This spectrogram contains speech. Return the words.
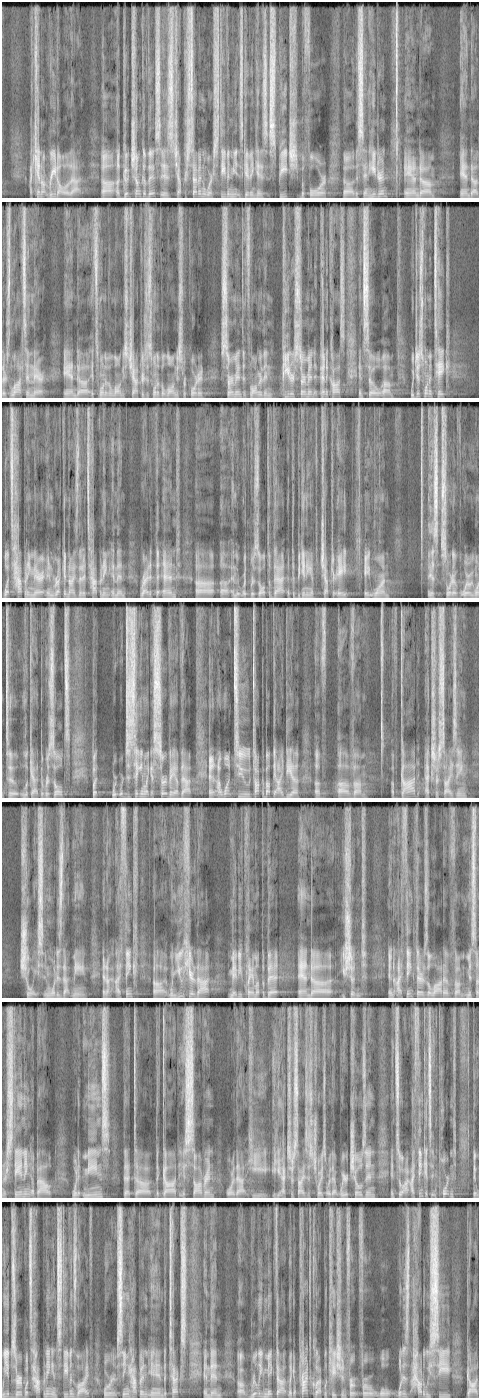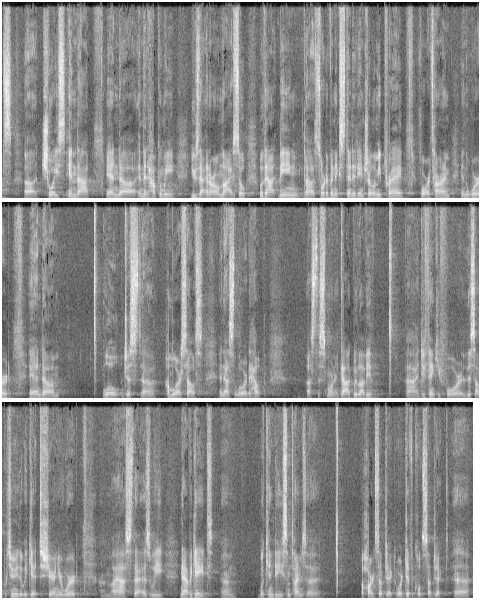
I cannot read all of that. Uh, a good chunk of this is chapter 7, where Stephen is giving his speech before uh, the Sanhedrin. And, um, and uh, there's lots in there. And uh, it's one of the longest chapters. It's one of the longest recorded sermons. It's longer than Peter's sermon at Pentecost. And so um, we just want to take what's happening there and recognize that it's happening. And then right at the end, uh, uh, and the, the result of that, at the beginning of chapter 8, 8 1, is sort of where we want to look at the results, but we're, we're, just taking like a survey of that. And I want to talk about the idea of, of, um, of God exercising choice and what does that mean. And I, I think uh, when you hear that, maybe you clam up a bit, and uh, you shouldn't. And I think there's a lot of um, misunderstanding about what it means that, uh, that God is sovereign or that he, he exercises choice or that we're chosen. And so I, I, think it's important that we observe what's happening in Stephen's life, what we're seeing happen in the text, and then uh, really make that like a practical application for, for well, what is, how do we see God's uh, choice in that? And, uh, and then how can we use that in our own lives? So, with that being uh, sort of an extended intro, let me pray for our time in the Word. And um, we'll just uh, humble ourselves and ask the Lord to help us this morning. God, we love you. Uh, I do thank you for this opportunity that we get to share in your word. Um, I ask that as we navigate um, what can be sometimes a, a, hard subject or a difficult subject, uh,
